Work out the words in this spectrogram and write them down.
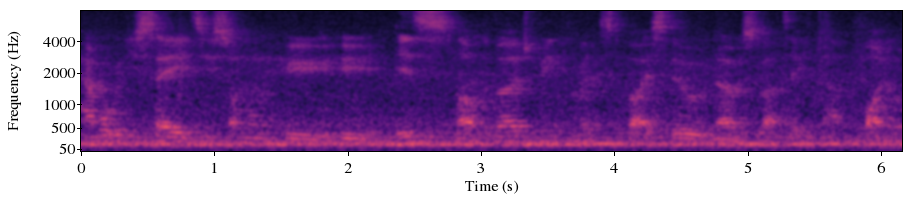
and what would you say to someone who, who is on the verge of being convinced but is still nervous about taking that final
